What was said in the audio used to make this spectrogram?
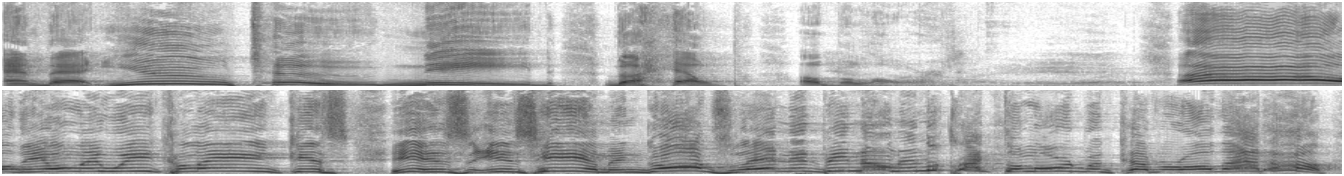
and that you too need the help of the Lord. Oh, Oh, the only weak link is, is, is Him, and God's letting it be known. It looked like the Lord would cover all that up,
